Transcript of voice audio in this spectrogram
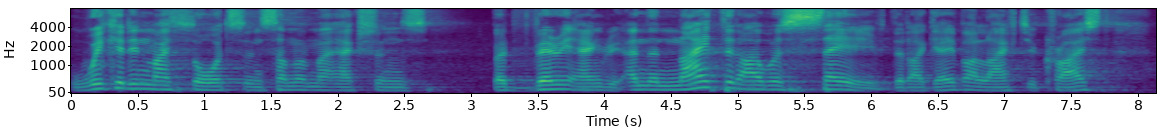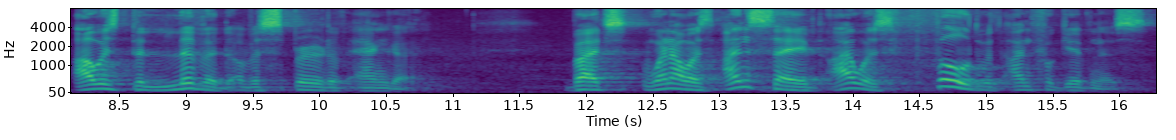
wicked in my thoughts and some of my actions, but very angry. And the night that I was saved, that I gave my life to Christ, I was delivered of a spirit of anger. But when I was unsaved, I was filled with unforgiveness.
